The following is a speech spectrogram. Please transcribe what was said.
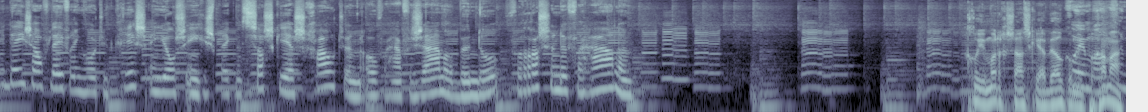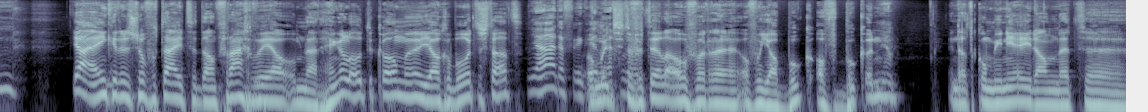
In deze aflevering hoort u Chris en Jos in gesprek met Saskia Schouten over haar verzamelbundel Verrassende Verhalen. Goedemorgen Saskia, welkom in het programma. Ja, één keer in zoveel tijd dan vragen we jou om naar Hengelo te komen, jouw geboortestad. Ja, dat vind ik Om heel iets erg te leuk. vertellen over, eh, over jouw boek of boeken. Ja. En dat combineer je dan met, eh,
